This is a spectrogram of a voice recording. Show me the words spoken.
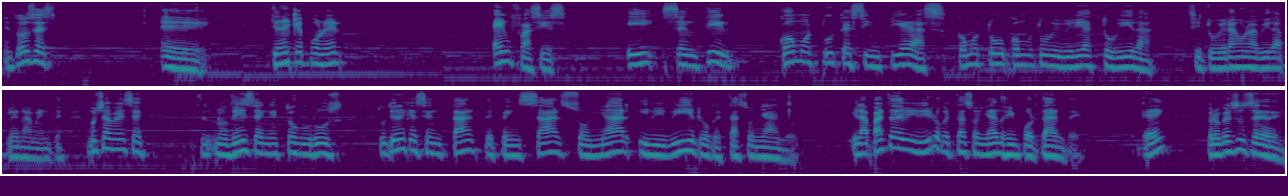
Entonces, eh, tienes que poner énfasis y sentir cómo tú te sintieras, cómo tú, cómo tú vivirías tu vida si tuvieras una vida plenamente. Muchas veces nos dicen estos gurús, tú tienes que sentarte, pensar, soñar y vivir lo que estás soñando. Y la parte de vivir lo que estás soñando es importante. Pero ¿qué sucede?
